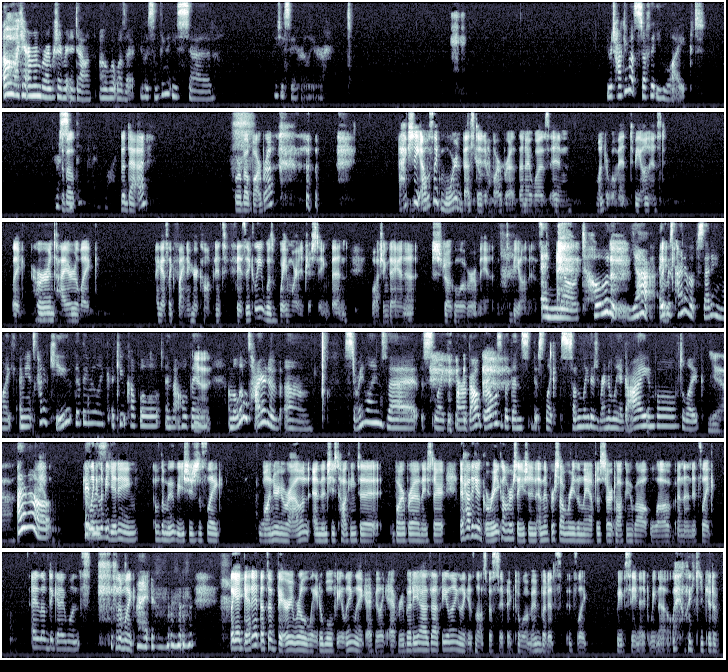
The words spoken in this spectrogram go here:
Oh, I can't remember. I wish I'd written it down. Oh, what was it? It was something that you said. What did you say earlier? You were talking about stuff that you liked. There was about something that I liked. The dad? Or about Barbara? Actually, I was like more invested in Barbara than I was in Wonder Woman, to be honest. Like her entire like I guess like finding her confidence physically was way more interesting than watching Diana struggle over a man, to be honest. And no, totally. Yeah. like, it was kind of upsetting. Like, I mean, it's kind of cute that they were like a cute couple and that whole thing. Yeah. I'm a little tired of um storylines that like are about girls but then there's like suddenly there's randomly a guy involved like yeah. I don't know. Because like was... in the beginning of the movie she's just like wandering around and then she's talking to barbara and they start they're having a great conversation and then for some reason they have to start talking about love and then it's like i loved a guy once. And i'm like right like I get it. That's a very relatable feeling. Like I feel like everybody has that feeling. Like it's not specific to women, but it's it's like we've seen it. We know. like you could have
